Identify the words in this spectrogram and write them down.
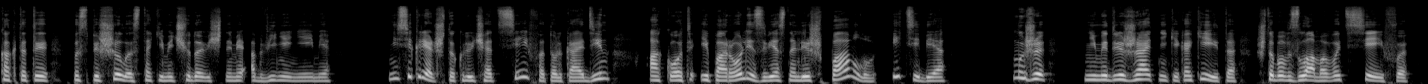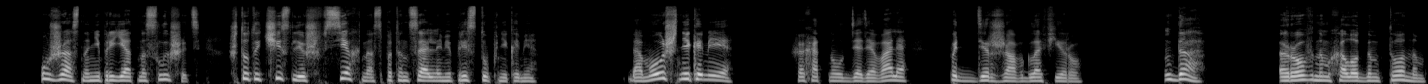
Как-то ты поспешила с такими чудовищными обвинениями. Не секрет, что ключ от сейфа только один, а код и пароль известны лишь Павлу и тебе. Мы же не медвежатники какие-то, чтобы взламывать сейфы. Ужасно неприятно слышать, что ты числишь всех нас потенциальными преступниками». «Домушниками!» — хохотнул дядя Валя, поддержав Глафиру. «Да», Ровным холодным тоном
